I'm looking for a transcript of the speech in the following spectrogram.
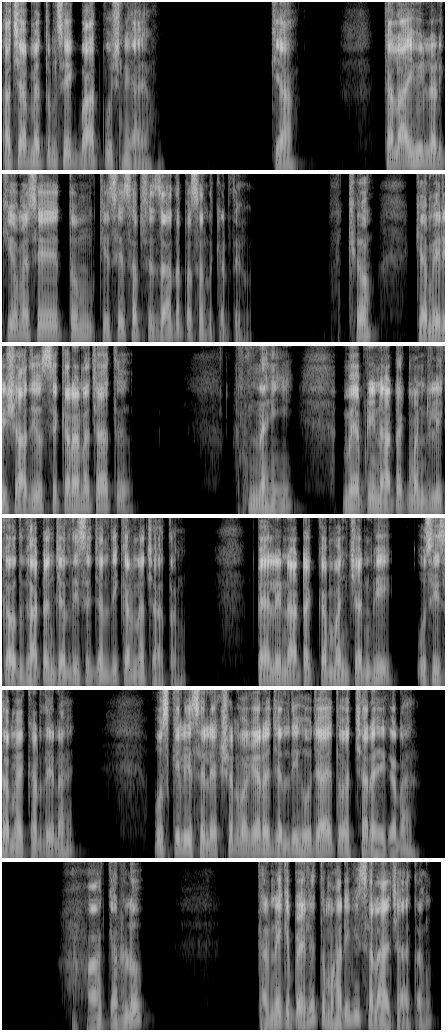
अच्छा मैं तुमसे एक बात पूछने आया हूँ। क्या? कल आई हुई लड़कियों में से तुम किसे सबसे ज़्यादा पसंद करते हो? क्यों? क्या मेरी शादी उससे कराना चाहते हो? नहीं, मैं अपनी नाटक मंडली का उद्घाटन जल्दी से जल्दी करना चाहता हूँ। पहले नाटक का मंचन भी उसी समय कर देना है। उसके लिए सिलेक्शन वगैरह जल्दी हो जाए तो अच्छा रहेगा ना? हाँ कर लो। करने के पहले तुम्हारी भी सलाह चाहता हूँ।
